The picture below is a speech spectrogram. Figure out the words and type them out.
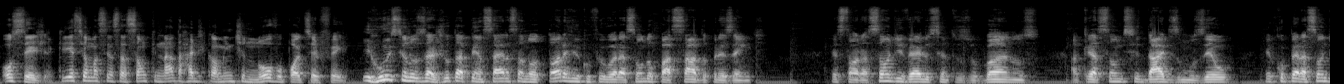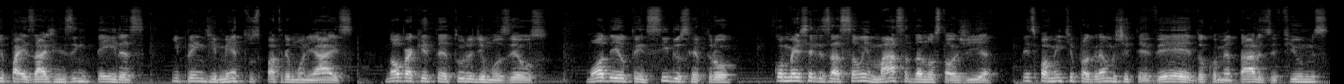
Ou seja, cria-se uma sensação que nada radicalmente novo pode ser feito. E Russo nos ajuda a pensar essa notória reconfiguração do passado presente. Restauração de velhos centros urbanos, a criação de cidades-museu, recuperação de paisagens inteiras, empreendimentos patrimoniais, nova arquitetura de museus, moda e utensílios retrô, comercialização em massa da nostalgia, principalmente em programas de TV, documentários e filmes,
